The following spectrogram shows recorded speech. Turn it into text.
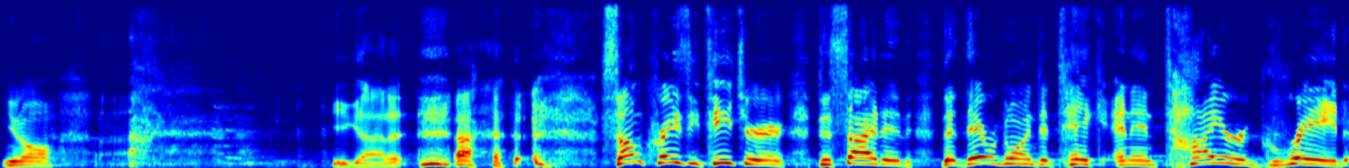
You know, you got it. some crazy teacher decided that they were going to take an entire grade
